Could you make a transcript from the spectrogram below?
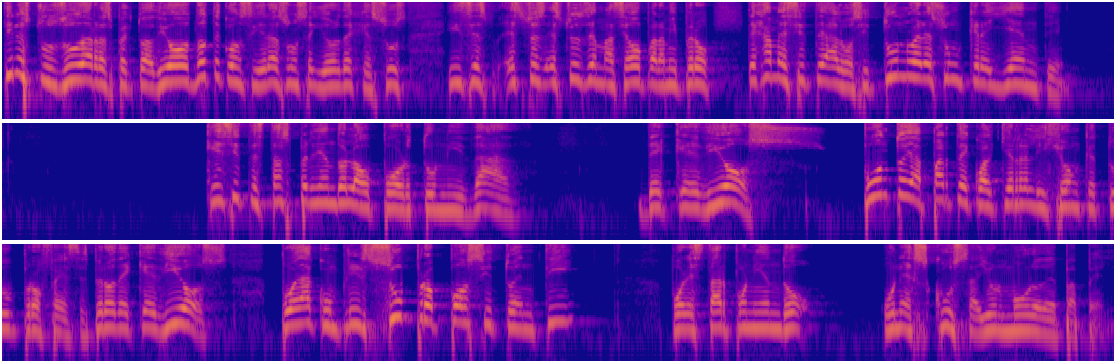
tienes tus dudas respecto a Dios, no te consideras un seguidor de Jesús y dices, esto es, esto es demasiado para mí, pero déjame decirte algo, si tú no eres un creyente, ¿Qué si te estás perdiendo la oportunidad de que Dios, punto y aparte de cualquier religión que tú profeses, pero de que Dios pueda cumplir su propósito en ti por estar poniendo una excusa y un muro de papel?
